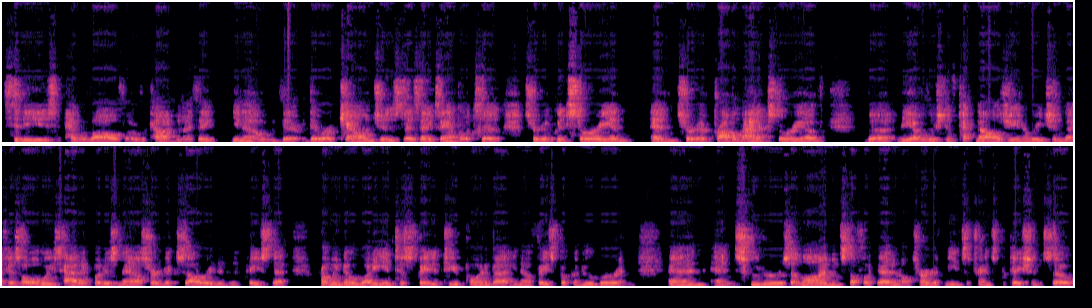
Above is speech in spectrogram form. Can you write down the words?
cities have evolved over time. And I think, you know, there there are challenges. As an example, it's a sort of good story and and sort of problematic story of the the evolution of technology in a region that has always had it, but is now sort of accelerated at a pace that probably nobody anticipated. To your point about you know Facebook and Uber and and and scooters and lime and stuff like that, and alternative means of transportation. So,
